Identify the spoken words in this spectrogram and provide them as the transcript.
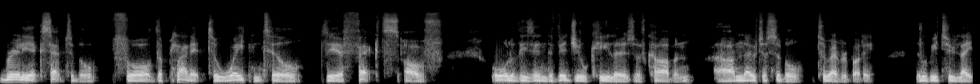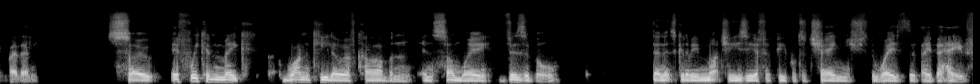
really acceptable for the planet to wait until the effects of all of these individual kilos of carbon are noticeable to everybody. It'll be too late by then. So, if we can make one kilo of carbon in some way visible, then it's going to be much easier for people to change the ways that they behave.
